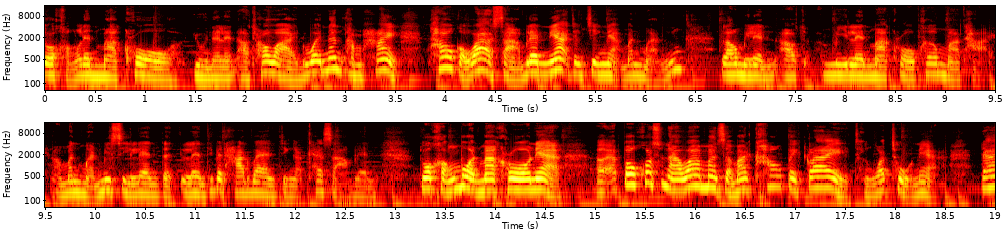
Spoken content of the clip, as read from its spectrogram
ตัวของเลนส์มาโครอยู่ในเลนส์ ultra wide ด้วยนั่นทำให้เท่ากับว่า 3 เลนส์เนี้ยจริงๆเนี่ยมันเหมือนเรามีเลนส์เอามีเลนส์มาโครเพิ่มมาถ่าย มันเหมือนมี 4 เลนส์แต่เลนส์ที่เป็นฮาร์ดแวร์จริงๆอะแค่ 3 เลนส์ตัวของโหมดมาโครเนี่ยเอ่อ Apple โฆษณาว่ามันสามารถเข้าไปใกล้ถึงวัตถุเนี่ย ได้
